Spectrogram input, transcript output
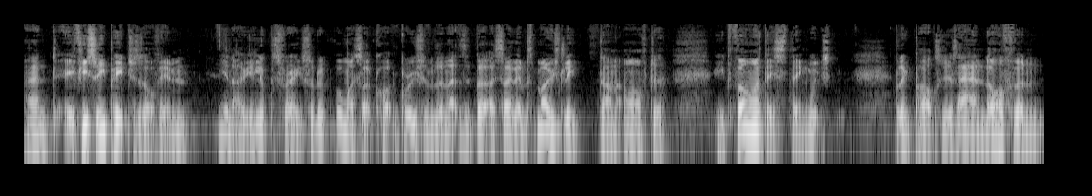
and if you see pictures of him, you know he looks very sort of almost like quite gruesome. And that's but I say that's mostly done after he'd fired this thing, which blew parts of his hand off and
